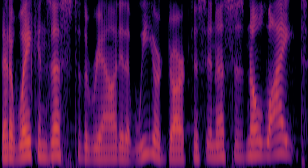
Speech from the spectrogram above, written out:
That awakens us to the reality that we are darkness, in us is no light.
